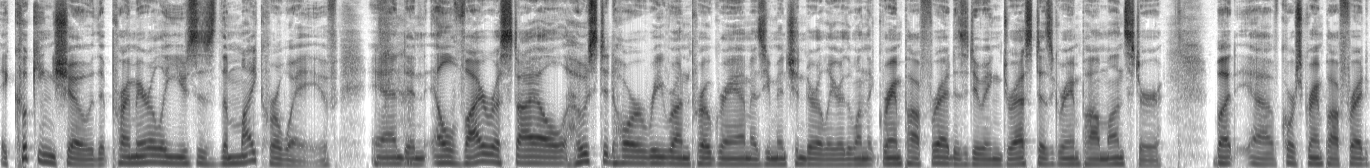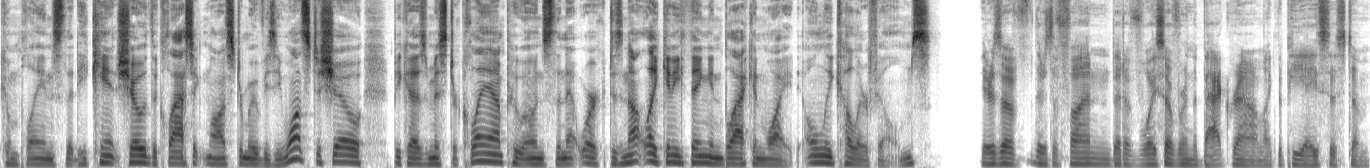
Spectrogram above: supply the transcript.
a cooking show that primarily uses the microwave and an Elvira style hosted horror rerun program, as you mentioned earlier, the one that Grandpa Fred is doing dressed as Grandpa Munster. But uh, of course, Grandpa Fred complains that he can't show the classic monster movies he wants to show because Mr. Clamp, who owns the network, does not like anything in black and white, only color films. There's a there's a fun bit of voiceover in the background, like the PA system,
